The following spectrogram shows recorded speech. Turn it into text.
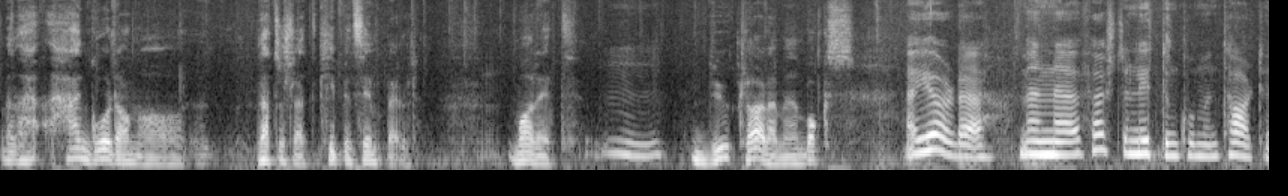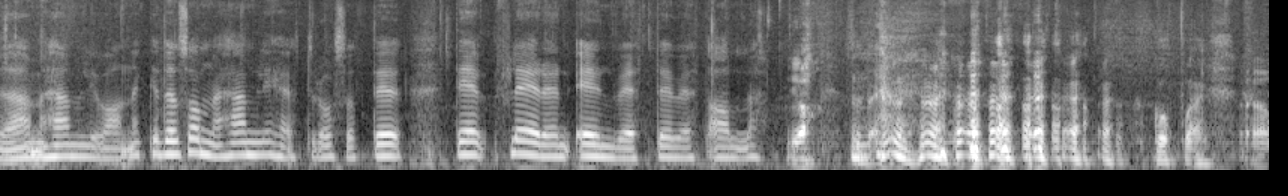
men her, går det an å rett og slett keep it simple. Marit, du klarer deg med en boks. Jeg gjør det, men uh, først en liten kommentar til det her med hemmelig vann. Er ikke det sånn med hemmeligheter også at det, det er flere enn én vet, det vet alle. Ja. Så det, Godt poeng. ja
